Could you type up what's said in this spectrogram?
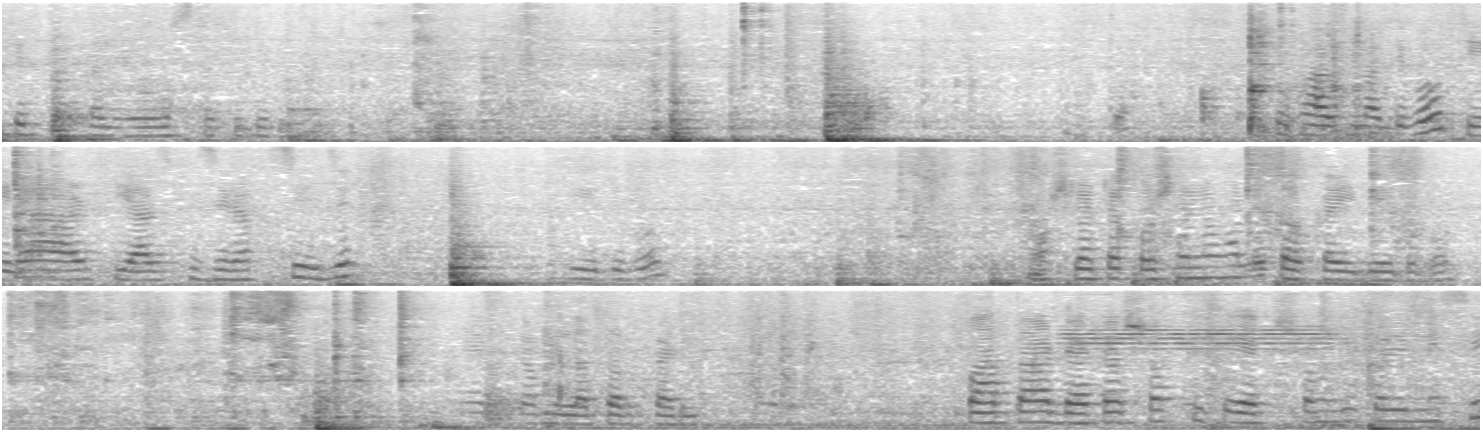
এদিকে তরকারির অবস্থা কি দেখুন। একটু ভাজনা দেবো, জিরা আর পেঁয়াজ ভেজে রাখছি যে দিয়ে দেবো। মশলাটা কষানো হলে তরকারি দিয়ে দেবো। করলা তরকারি। পাতা, ডাটা সব কিছু একসঙ্গে করে নিয়েছি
